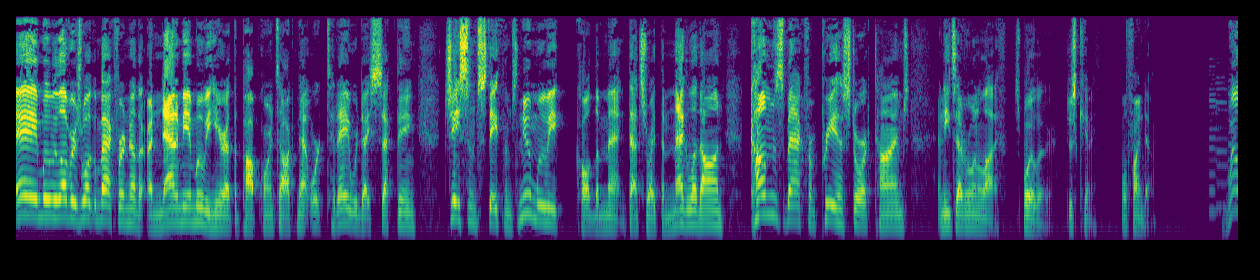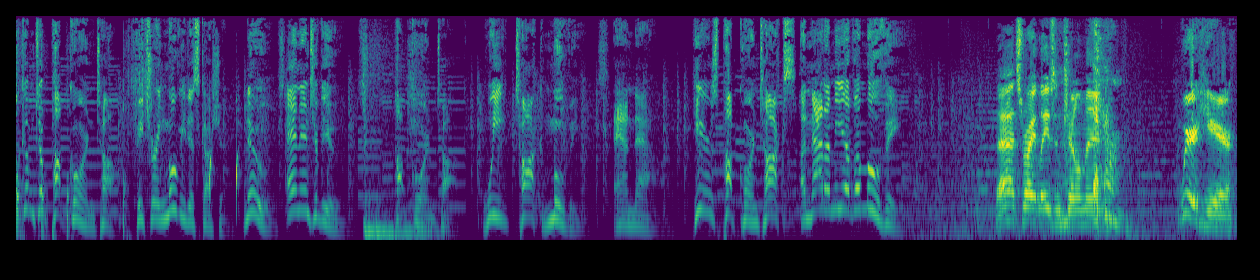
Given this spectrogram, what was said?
Hey, movie lovers, welcome back for another Anatomy of Movie here at the Popcorn Talk Network. Today we're dissecting Jason Statham's new movie called The Meg. That's right, the Megalodon comes back from prehistoric times and eats everyone alive. Spoiler alert. Just kidding. We'll find out. Welcome to Popcorn Talk, featuring movie discussion, news, and interviews. Popcorn Talk, we talk movies. And now, here's Popcorn Talk's Anatomy of a Movie. That's right, ladies and gentlemen. We're here.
